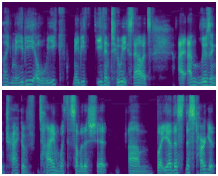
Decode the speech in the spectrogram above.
like maybe a week, maybe even two weeks now. It's I, I'm losing track of time with some of this shit. Um, but yeah, this this Target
